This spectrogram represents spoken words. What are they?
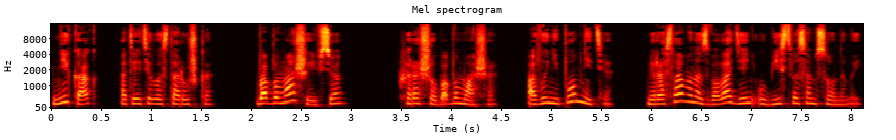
«Никак», — ответила старушка. «Баба Маша и все». «Хорошо, баба Маша. А вы не помните?» Мирослава назвала день убийства Самсоновой.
